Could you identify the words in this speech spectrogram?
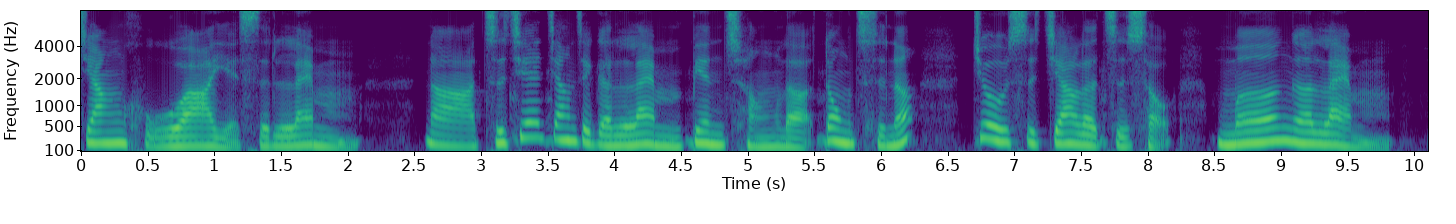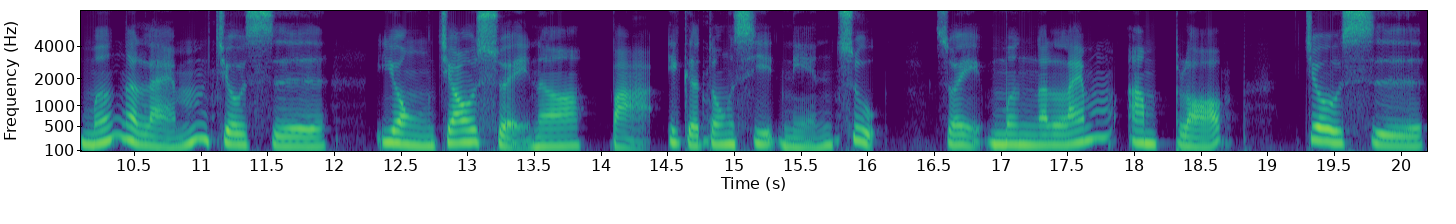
jiang si lem. 那直接将这个 lamb 变成了动词呢，就是加了字首 m e n g a lamb。m e n g a lamb 就是用胶水呢把一个东西粘住，所以 mengelem amplop 就是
